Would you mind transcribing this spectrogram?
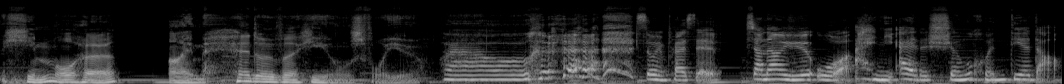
him or her, "I'm head over heels for you." Wow, so impressive！相当于我爱你爱的神魂颠倒。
